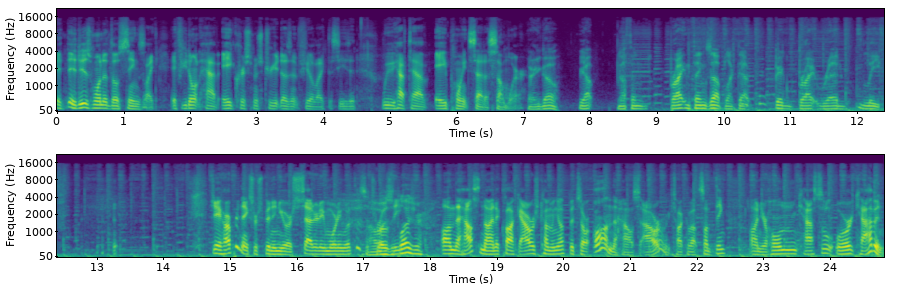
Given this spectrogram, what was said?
it it is one of those things like if you don't have a Christmas tree, it doesn't feel like the season. We have to have a point poinsettia somewhere. There you go. Yep, nothing brighten things up like that big bright red leaf. Jay Harper, thanks for spending your Saturday morning with us. It's Always Rosie a pleasure. on the house. Nine o'clock hours coming up. It's our on the house hour. We talk about something on your home, castle, or cabin.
